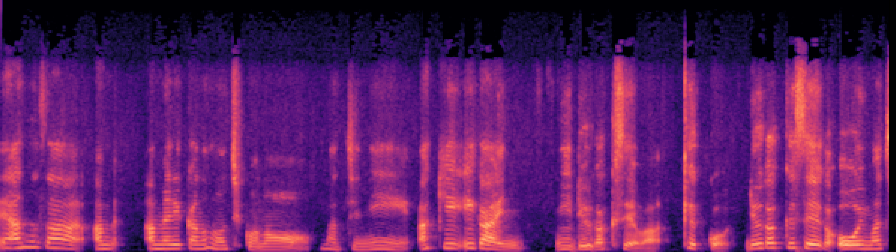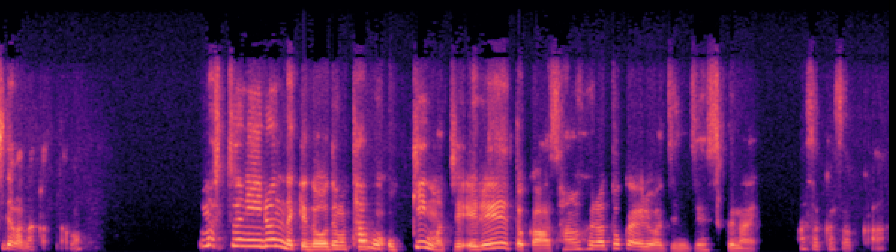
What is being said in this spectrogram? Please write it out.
え、あのさ、アメアメリカのそのチコの町に、秋以外に留学生は結構、留学生が多い町ではなかったの？まあ普通にいるんだけどでも多分うん大きい町、LA とかサンフラとかよりは全然少ないあ、そっかそっか。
